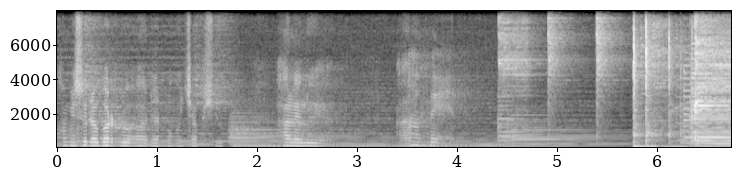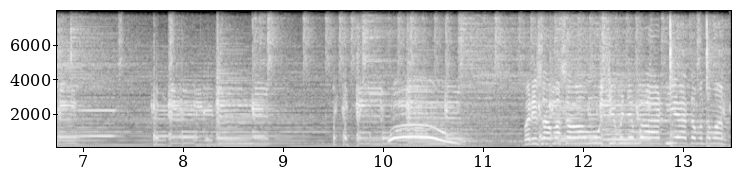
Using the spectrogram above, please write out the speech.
Kami sudah berdoa dan mengucap syukur Haleluya Amin. Woo! Mari sama-sama memuji menyembah dia teman-teman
